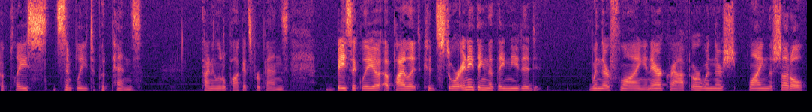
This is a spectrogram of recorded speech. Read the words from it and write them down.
a place simply to put pens, tiny little pockets for pens. Basically, a, a pilot could store anything that they needed when they're flying an aircraft or when they're sh- flying the shuttle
